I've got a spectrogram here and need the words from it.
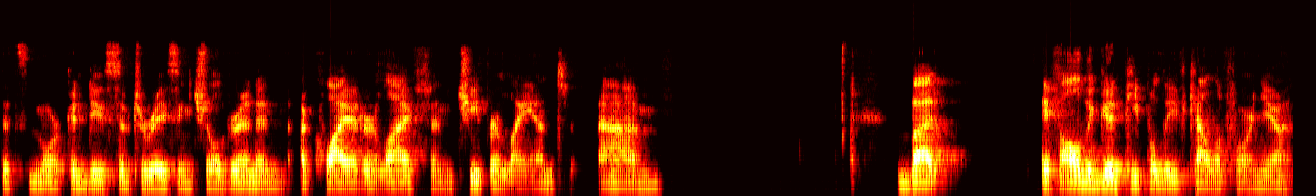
that's more conducive to raising children and a quieter life and cheaper land. Um, but if all the good people leave California,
